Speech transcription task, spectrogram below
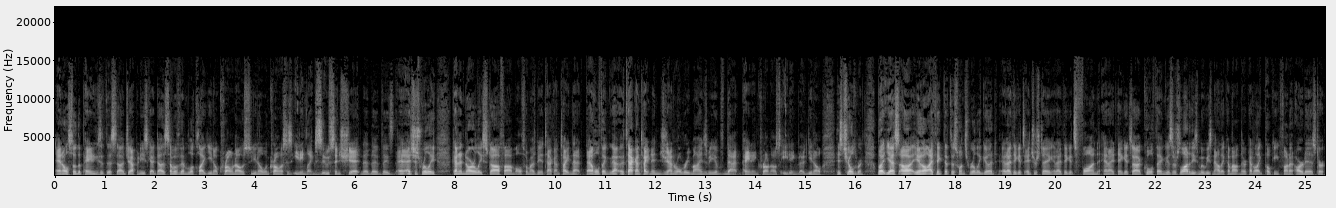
and also the paintings that this uh, Japanese guy does. Some of them look like you know Kronos. You know, when Kronos is eating like Zeus and shit, and, the, the, and it's just really kind of gnarly stuff. Um, also reminds me of Attack on Titan. That that whole thing, that Attack on Titan in general reminds me of that painting Kronos eating the you know his children. But yes, uh, you know I think that this one's really good, and I think it's interesting, and I think it's fun, and I think it's a cool thing because there's a lot of these movies now that come out and they're kind of like poking fun at artists or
